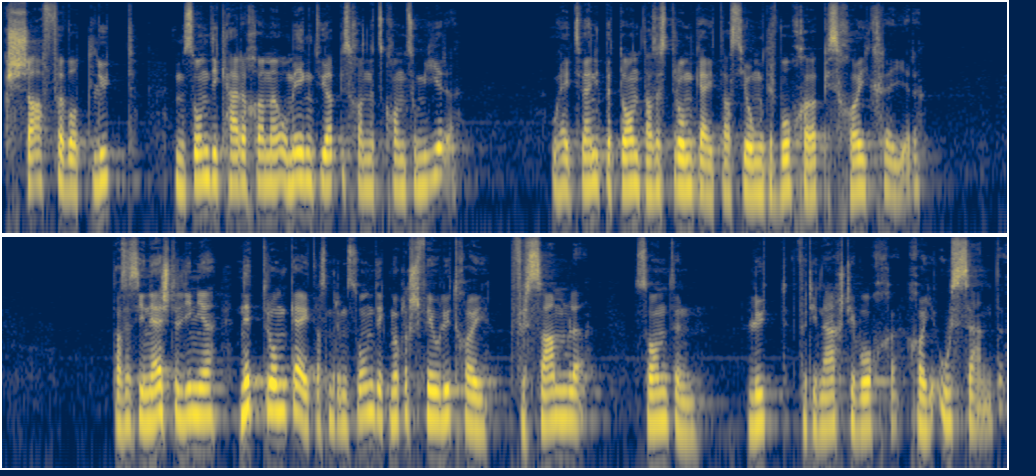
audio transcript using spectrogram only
geschaffen, wo die Leute am Sonntag herkommen, um irgendwie etwas zu konsumieren. Und haben zu wenig betont, dass es darum geht, dass sie unter der Woche etwas kreieren können. Dass es in erster Linie nicht darum geht, dass wir am Sonntag möglichst viele Leute versammeln können, sondern Leute für die nächste Woche aussenden können.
